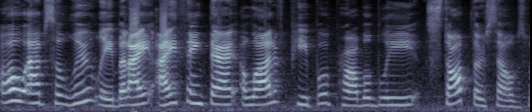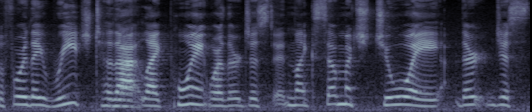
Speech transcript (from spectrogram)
Oh, absolutely. But I, I think that a lot of people probably stop themselves before they reach to that Yeah. like point where they're just in like so much joy. They're just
